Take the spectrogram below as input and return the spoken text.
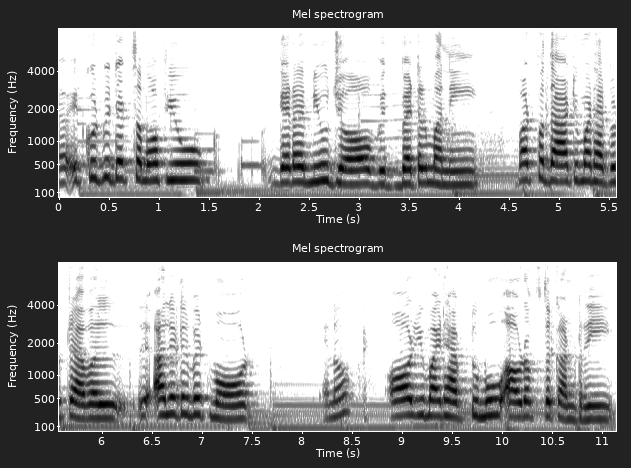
uh, it could be that some of you get a new job with better money but for that you might have to travel a little bit more you know or you might have to move out of the country.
